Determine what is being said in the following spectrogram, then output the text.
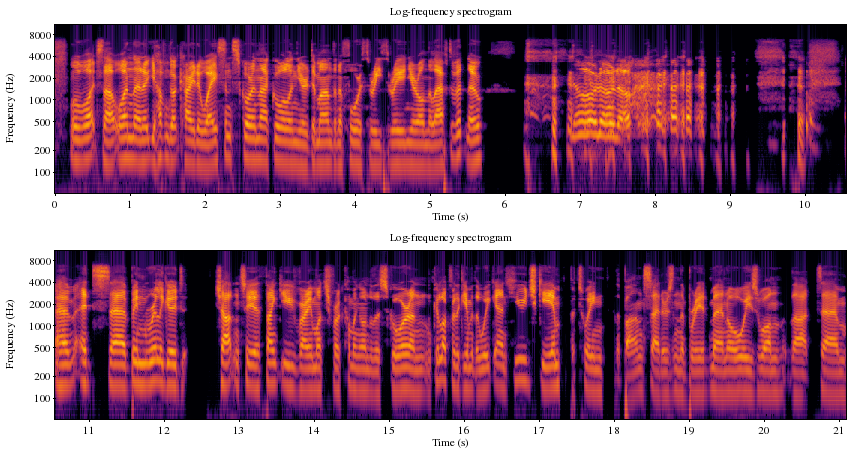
we'll watch that one. I know you haven't got carried away since scoring that goal, and you're demanding a four-three-three, and you're on the left of it. No. no, no, no. um, it's uh, been really good chatting to you. Thank you very much for coming onto the score, and good luck for the game at the weekend. Huge game between the Bannsiders and the Braidmen, always one that um,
